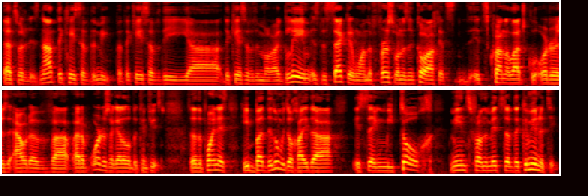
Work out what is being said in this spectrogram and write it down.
That's what it is. Not the case of the meat, but the case of the uh, the case of the Meraglim is the second one. The first one is in Korach. Its its chronological order is out of uh, out of order, so I got a little bit confused. So the point is, he badilu mitoch is saying mitoch means from the midst of the community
